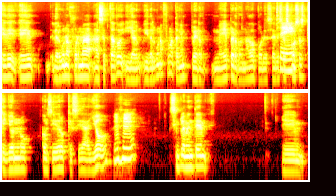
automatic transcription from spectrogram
He de, he de alguna forma aceptado y, y de alguna forma también per- me he perdonado por hacer esas cosas que yo no considero que sea yo. Simplemente em,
